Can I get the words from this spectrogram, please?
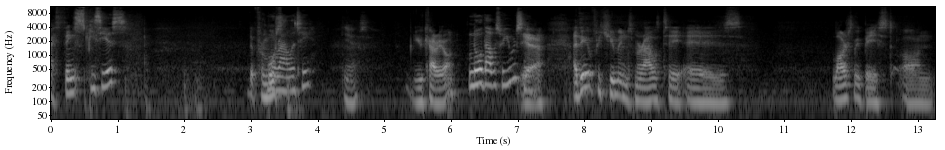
I think Specious. that for most. Morality. Yes. You carry on. No, that was what you were saying. Yeah. I think that for humans, morality is largely based on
